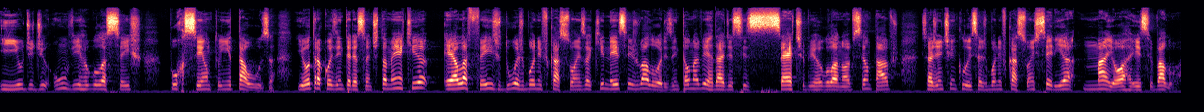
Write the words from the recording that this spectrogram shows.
yield de 1,6% em Itaúsa. E outra coisa interessante também é que ela fez duas bonificações aqui nesses valores. Então, na verdade, esses 7,9 centavos, se a gente incluísse as bonificações, seria maior esse valor.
